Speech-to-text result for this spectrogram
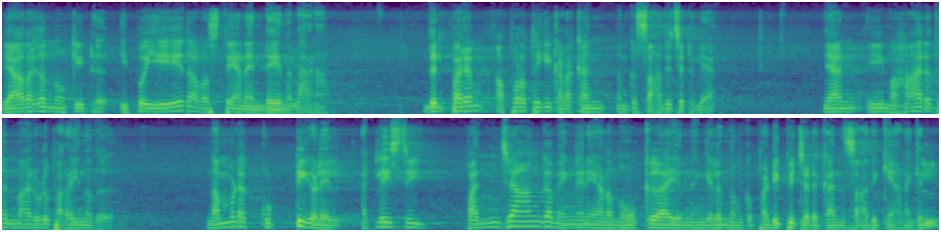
ജാതകം നോക്കിയിട്ട് ഇപ്പോൾ ഏത് അവസ്ഥയാണ് എന്റെ എന്നുള്ളതാണ്. ഇതിൽ പരം അപ്പുറത്തേക്ക് കടക്കാൻ നമുക്ക് സാധിച്ചിട്ടില്ല. ഞാൻ ഈ മഹാരഥന്മാരോട് പറയുന്നത് നമ്മുടെ കുട്ടികളിൽ അറ്റ്ലീസ്റ്റ് ഈ പഞ്ചാംഗം എങ്ങനെയാണ് നോക്കുക എന്നെങ്കിലും നമുക്ക് പഠിപ്പിച്ചെടുക്കാൻ സാധിക്കുകയാണെങ്കിൽ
